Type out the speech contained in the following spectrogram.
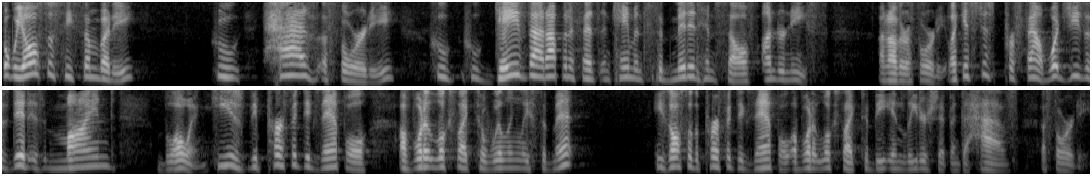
but we also see somebody who has authority, who, who gave that up in a sense and came and submitted himself underneath another authority. Like it's just profound. What Jesus did is mind blowing. He is the perfect example of what it looks like to willingly submit. He's also the perfect example of what it looks like to be in leadership and to have authority.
